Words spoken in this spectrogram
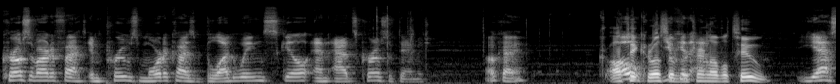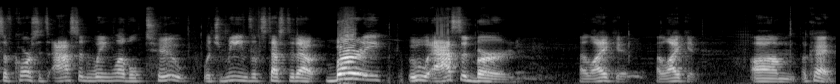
Corrosive artifact improves Mordecai's Bloodwing skill and adds corrosive damage. Okay. I'll Oh, take corrosive return level two. Yes, of course, it's Acid Wing level 2, which means let's test it out. Birdie! Ooh, Acid Bird. I like it. I like it. Um, okay.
